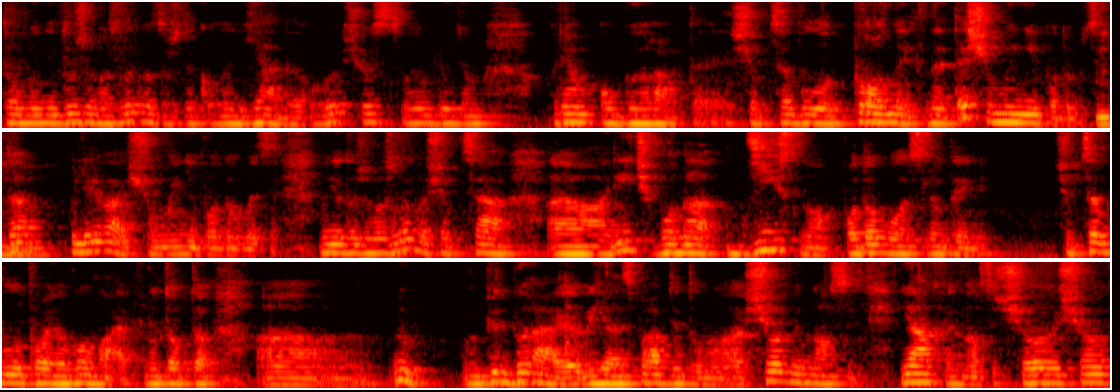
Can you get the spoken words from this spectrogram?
то мені дуже важливо завжди, коли я дарую щось своїм людям. Прям обирати, щоб це було про них, не те, що мені подобається. Та плівай, що мені подобається. Мені дуже важливо, щоб ця е, річ вона дійсно подобалась людині. Щоб це було про його вайб. Ну тобто, а, ну, підбираю, я справді думаю, що він носить, як він носить, що, що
